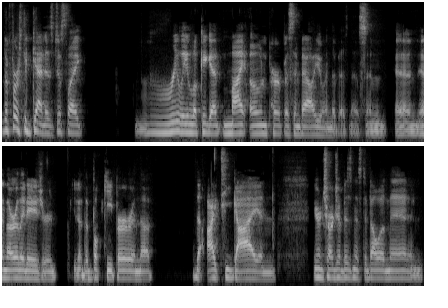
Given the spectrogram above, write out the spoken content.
the first again is just like really looking at my own purpose and value in the business. And, and in the early days, you're you know the bookkeeper and the the IT guy, and you're in charge of business development, and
